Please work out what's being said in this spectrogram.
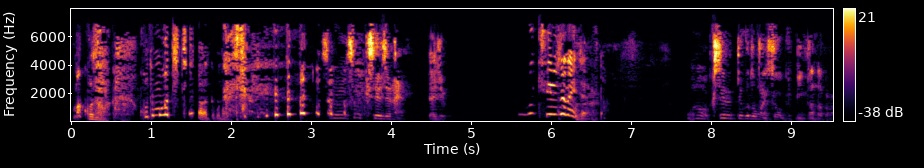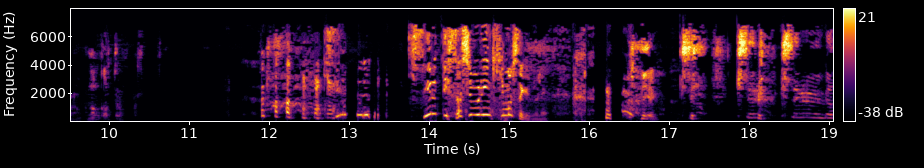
まあ、子供、子供がちっちゃいからってことですよね。それは、それは着せるじゃない。大丈夫。着せるじゃないんじゃないですか。なんか着せるって言葉にすごく敏感だから、なんかあったのか着せる、着せるって久しぶりに聞きましたけどね。な。いや、着せ、着せる、着せるが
